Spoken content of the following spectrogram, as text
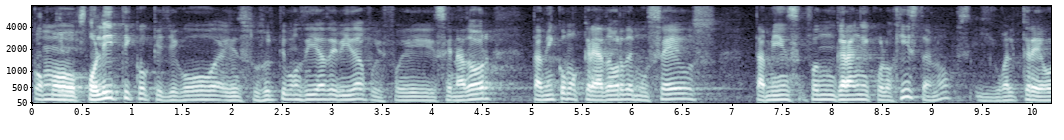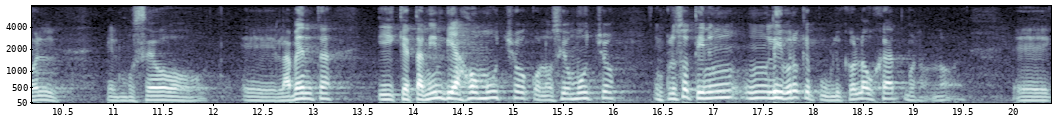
como político que llegó en sus últimos días de vida, pues fue senador, también como creador de museos, también fue un gran ecologista, ¿no? Pues igual creó el, el Museo eh, la venta y que también viajó mucho, conoció mucho. Incluso tiene un, libro que publicó la UJAT, bueno, no, eh,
